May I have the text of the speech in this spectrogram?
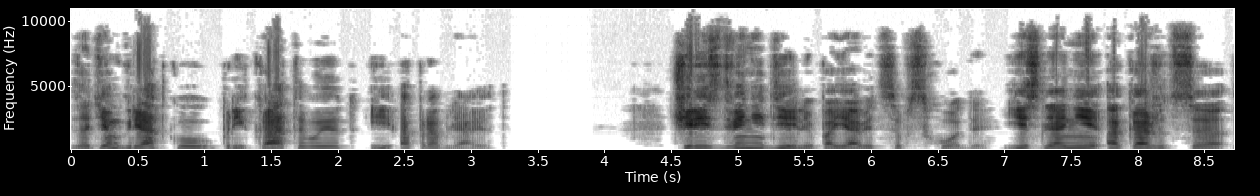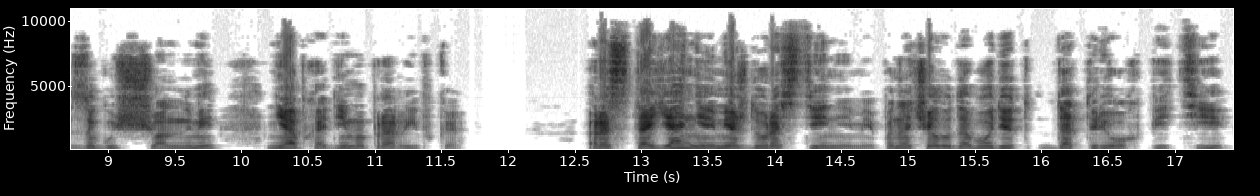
Затем грядку прикатывают и оправляют. Через две недели появятся всходы. Если они окажутся загущенными, необходима прорывка. Расстояние между растениями поначалу доводит до 3-5,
